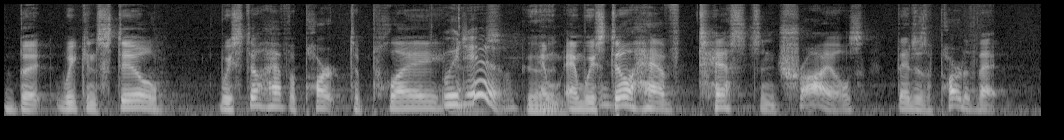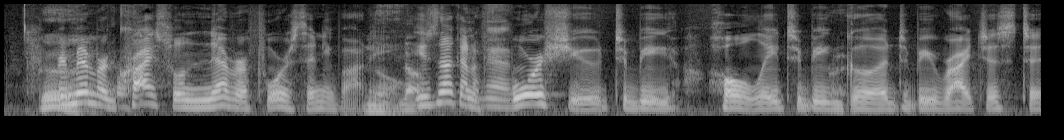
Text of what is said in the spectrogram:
but we can still we still have a part to play. We and- do. And, and we still have tests and trials that is a part of that Good. Remember, Christ will never force anybody. No. No. He's not going to force you to be holy, to be good, to be righteous, to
